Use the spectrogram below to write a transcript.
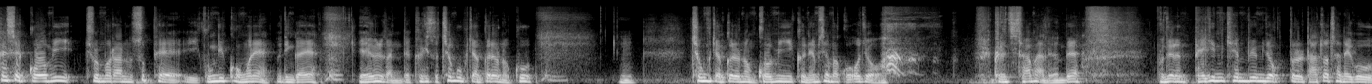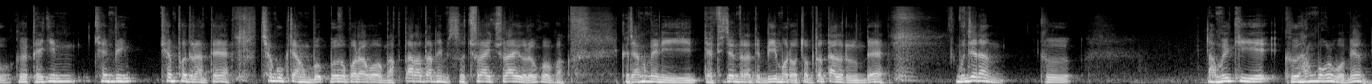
회색 곰이 출몰하는 숲에 이 국립공원에 어딘가에 여행을 갔는데 거기서 청국장 끓여놓고 음, 청국장 끓여놓은 곰이 그 냄새 맡고 오죠. 그런 짓 하면 안 되는데 문제는 백인 캠핑족들을 다 쫓아내고 그 백인 캠핑 캠퍼들한테 청국장 먹어보라고 막 따라다니면서 추라이 추라이 그러고 막 그 장면이 네티즌들한테 미모로 좀 떴다 그러는데 문제는 그 나무위키 그 항목을 보면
